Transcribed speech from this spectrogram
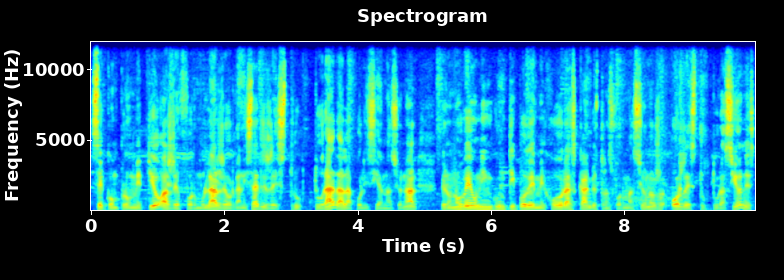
se comprometió a reformular, reorganizar y reestructurar a la Policía Nacional, pero no veo ningún tipo de mejoras, cambios, transformaciones o reestructuraciones,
